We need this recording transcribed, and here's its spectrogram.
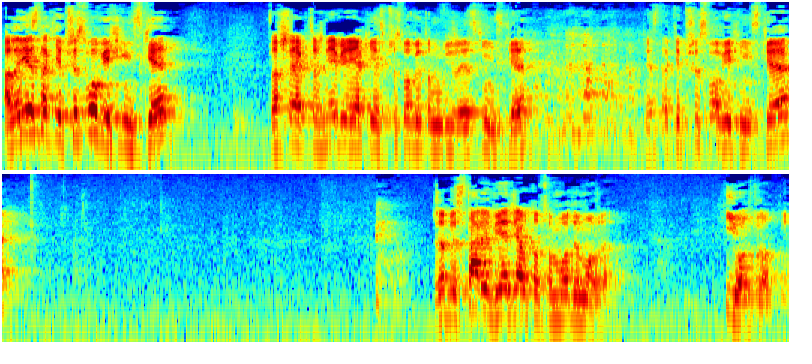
Ale jest takie przysłowie chińskie. Zawsze jak ktoś nie wie, jakie jest przysłowie, to mówi, że jest chińskie. Jest takie przysłowie chińskie, żeby stary wiedział to, co młody może. I odwrotnie.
